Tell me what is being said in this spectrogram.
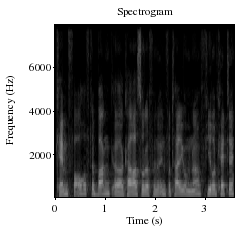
Kempf war auch auf der Bank. Äh, Karasor für eine Innenverteidigung. Ne? Viererkette.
